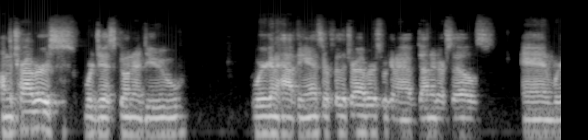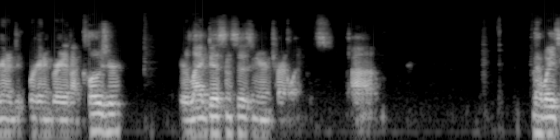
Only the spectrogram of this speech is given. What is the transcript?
on the traverse, we're just going to do, we're going to have the answer for the traverse. We're going to have done it ourselves, and we're going to we're going to grade it on closure, your leg distances, and your internal angles. Um, that way, it's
